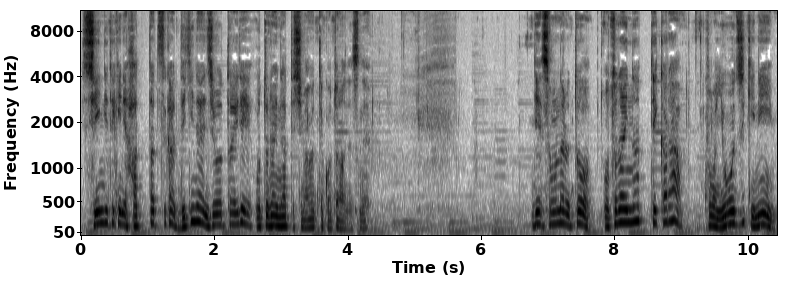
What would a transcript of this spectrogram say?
心理的に発達ができない状態で大人になってしまうってことなんですね。でそうなると大人になってからこの幼児期に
